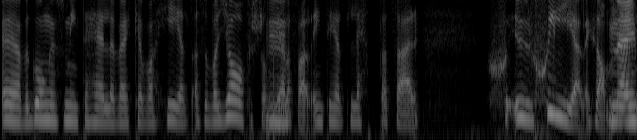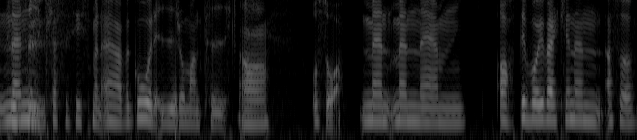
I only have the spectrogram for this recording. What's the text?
övergången som inte heller verkar vara helt, alltså vad jag förstått i Mm. alla fall, inte helt lätt att så här urskilja liksom. Nej, när, när nyklassicismen övergår i romantik Ja, och så. Men, men ehm, ja, det var ju verkligen en, alltså,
